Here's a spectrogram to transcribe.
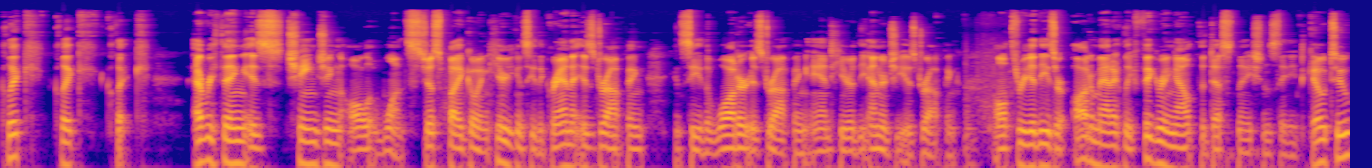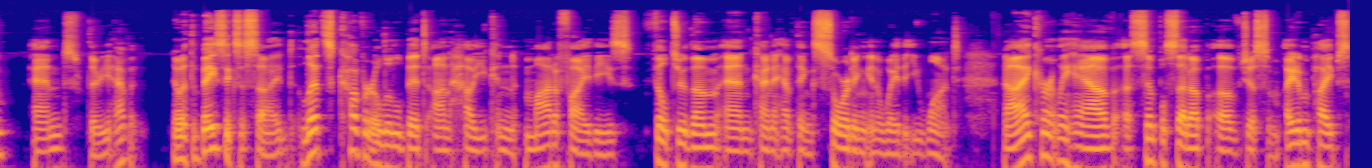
click, click, click everything is changing all at once. Just by going here, you can see the granite is dropping, you can see the water is dropping, and here the energy is dropping. All three of these are automatically figuring out the destinations they need to go to, and there you have it. Now with the basics aside, let's cover a little bit on how you can modify these, filter them, and kind of have things sorting in a way that you want. Now I currently have a simple setup of just some item pipes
